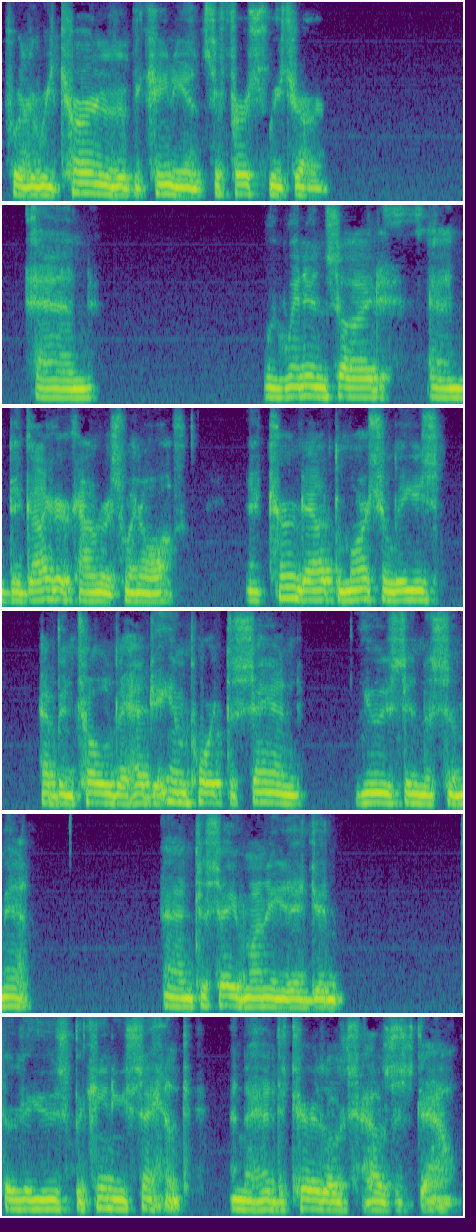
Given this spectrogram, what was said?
for the return of the Bikinians, the first return. And we went inside and the Geiger counters went off. And it turned out the Marshallese had been told they had to import the sand used in the cement. And to save money, they didn't. So they used bikini sand and they had to tear those houses down.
